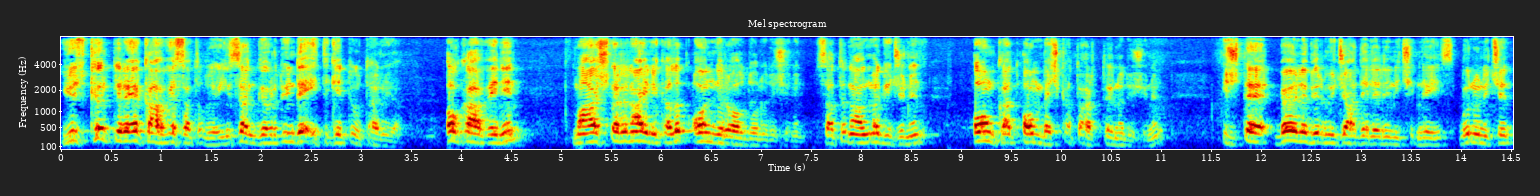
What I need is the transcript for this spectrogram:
140 liraya kahve satılıyor. İnsan gördüğünde etiketi utanıyor. O kahvenin maaşların aynı kalıp 10 lira olduğunu düşünün. Satın alma gücünün 10 kat 15 kat arttığını düşünün. İşte böyle bir mücadelenin içindeyiz. Bunun için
